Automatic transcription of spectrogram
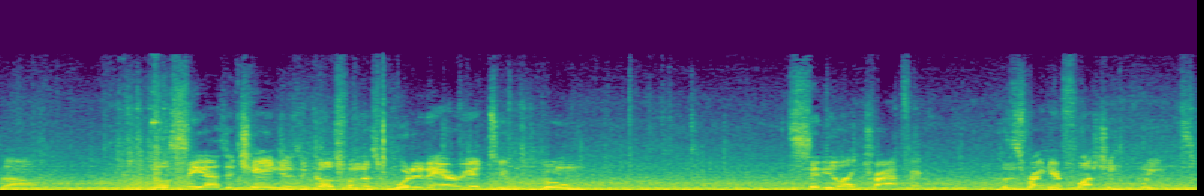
So you'll see as it changes, it goes from this wooded area to boom, city-like traffic, because it's right near Flushing, Queens.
